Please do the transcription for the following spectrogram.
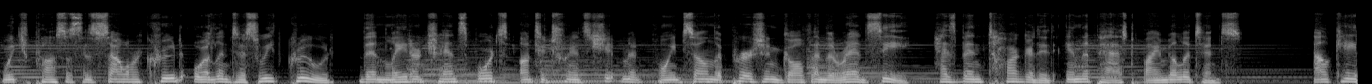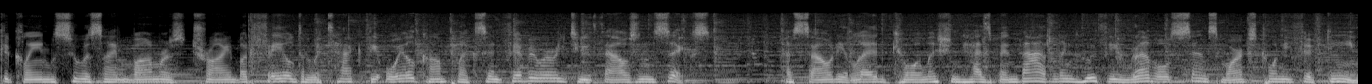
which processes sour crude oil into sweet crude, then later transports onto transshipment points on the Persian Gulf and the Red Sea, has been targeted in the past by militants. Al-Qaeda claims suicide bombers tried but failed to attack the oil complex in February 2006. A Saudi-led coalition has been battling Houthi rebels since March 2015.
